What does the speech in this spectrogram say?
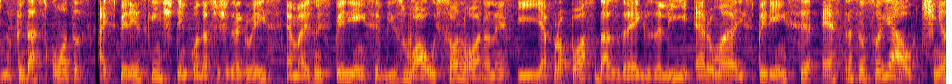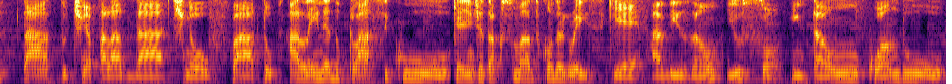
no fim das contas, a experiência que a gente tem quando assiste Drag Race é mais uma experiência visual e sonora, né? E a proposta das drags ali era uma experiência extrasensorial. Tinha tato, tinha paladar, tinha olfato, além né, do clássico que a gente já tá acostumado com Drag Race, que é a visão e o som. Então, quando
